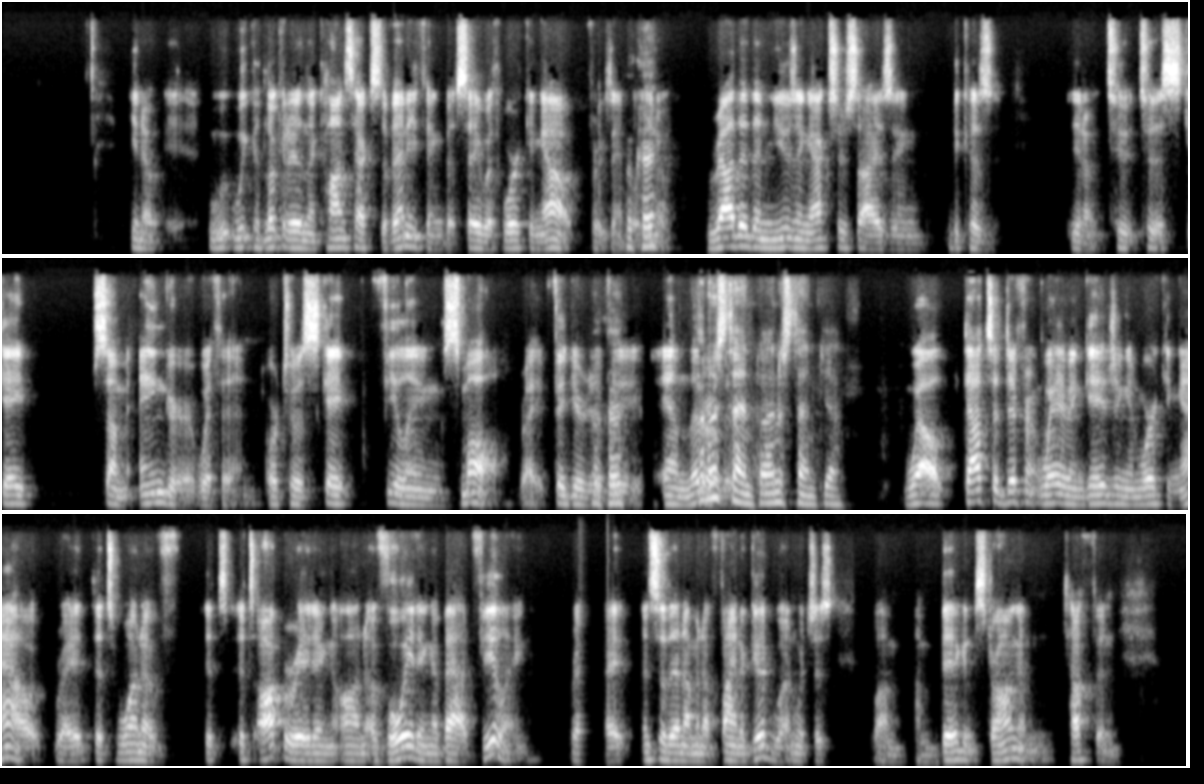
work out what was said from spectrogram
you know, we could look at it in the context of anything, but say with working out, for example, okay. you know, rather than using exercising because, you know, to, to escape some anger within or to escape feeling small, right? Figuratively okay. and literally. I understand. I understand. Yeah. Well, that's a different way of engaging and working out, right? That's one of it's it's operating on avoiding a bad feeling right and so then i'm going to find a good one which is well I'm, I'm big and strong and tough and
